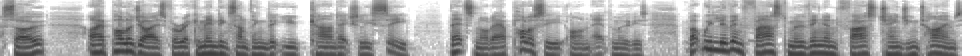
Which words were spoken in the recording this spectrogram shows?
So, I apologise for recommending something that you can't actually see. That's not our policy on At the Movies. But we live in fast moving and fast changing times,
